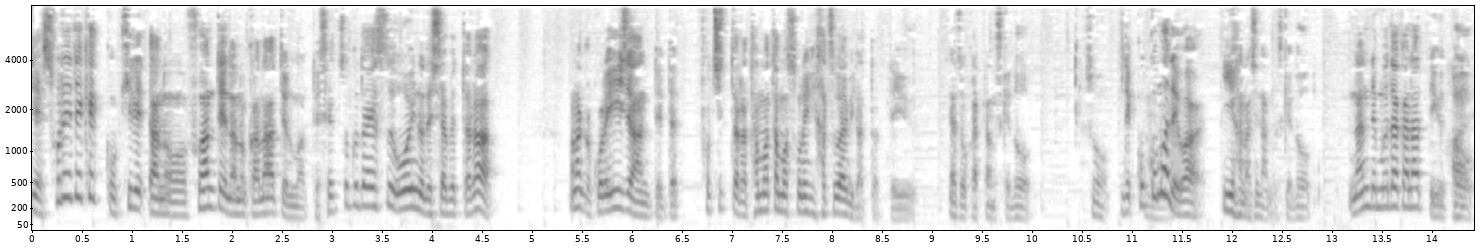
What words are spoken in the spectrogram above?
で、それで結構切れ、あの、不安定なのかなっていうのもあって、接続台数多いので調べたら、あなんかこれいいじゃんって言って、ポチったらたまたまその日発売日だったっていうやつを買ったんですけど、そう。で、ここまではいい話なんですけど、なんで無駄かなっていうと、はい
